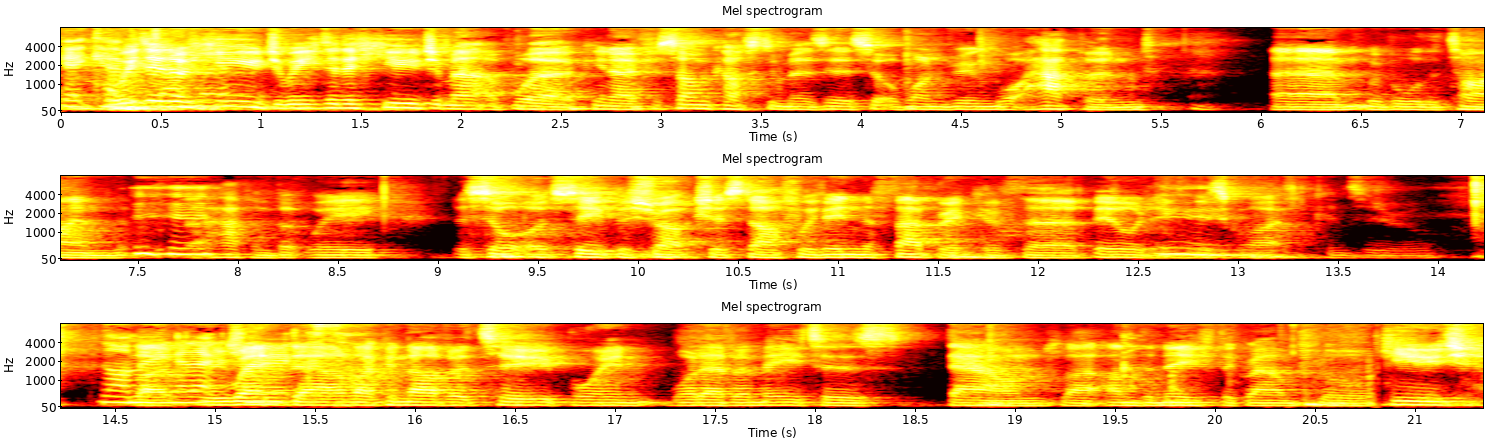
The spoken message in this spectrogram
We did a huge we did a huge amount of work you know for some customers they're sort of wondering what happened um, with all the time that, Mm-hmm. that happened but we the sort of superstructure stuff within the fabric of the building is Mm. quite considerable. Plumbing, Like, we went down like another two point whatever meters down, like underneath the ground floor. Huge,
